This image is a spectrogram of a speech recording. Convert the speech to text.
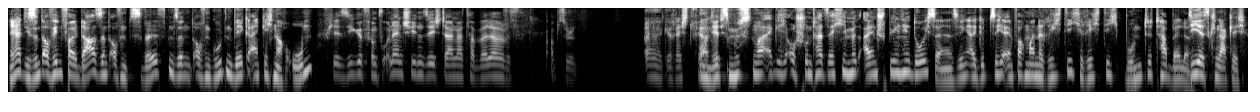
Ja, die sind auf jeden Fall da, sind auf dem 12., sind auf einem guten Weg eigentlich nach oben. Vier Siege, fünf Unentschieden sehe ich da in der Tabelle. Das ist absolut äh, Und gerechtfertigt. jetzt müssten wir eigentlich auch schon tatsächlich mit allen Spielen hier durch sein. Deswegen ergibt sich einfach mal eine richtig, richtig bunte Tabelle. die ist knackig.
